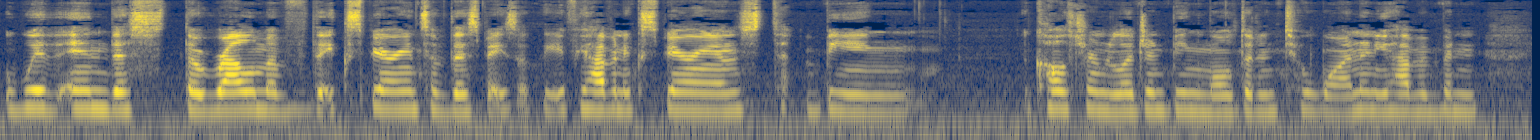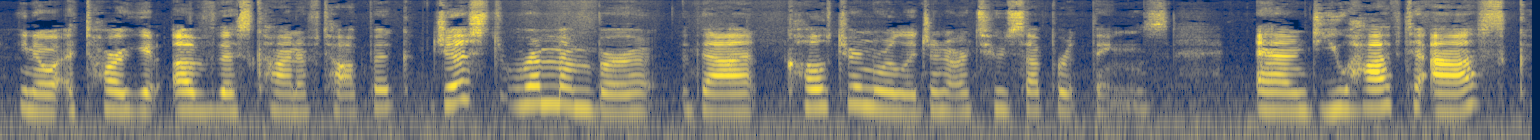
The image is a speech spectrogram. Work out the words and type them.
within this the realm of the experience of this, basically, if you haven't experienced being culture and religion being molded into one and you haven't been you know a target of this kind of topic just remember that culture and religion are two separate things. And you have to ask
